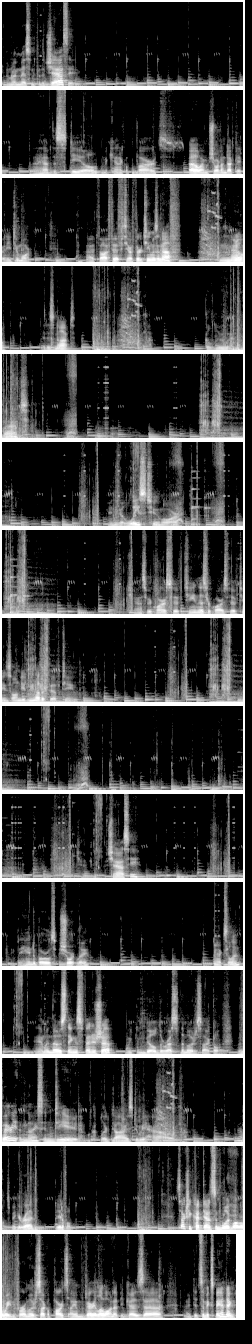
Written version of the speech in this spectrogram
What am I missing for the chassis? I have the steel, mechanical parts. Oh, I'm short on duct tape. I need two more. I thought 15 or 13 was enough. No, it is not. Glue and that. I need at least two more. Chassis requires 15, this requires 15, so I'll need another 15. Chassis. Make the handlebars shortly. Excellent. And when those things finish up, we can build the rest of the motorcycle. Very nice indeed. What color dyes do we have? Let's make it red. Beautiful. Let's actually cut down some wood while we're waiting for our motorcycle parts. I am very low on it because uh, I did some expanding.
